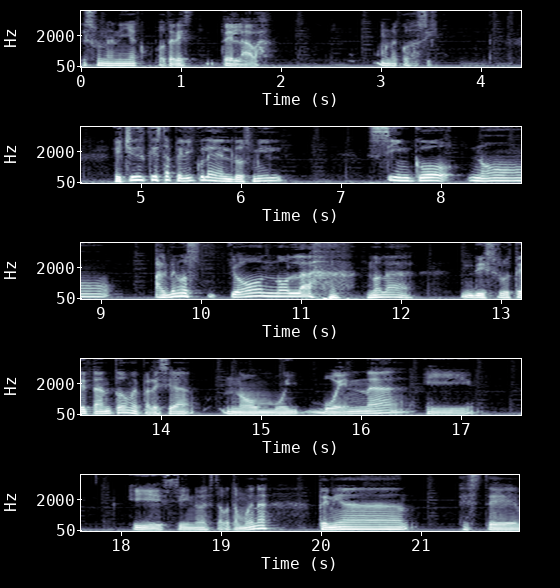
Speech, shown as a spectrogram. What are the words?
es una niña con poderes de lava, una cosa así. El chiste es que esta película en el 2005 no, al menos yo no la, no la disfruté tanto, me parecía no muy buena y y si no estaba tan buena tenía este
